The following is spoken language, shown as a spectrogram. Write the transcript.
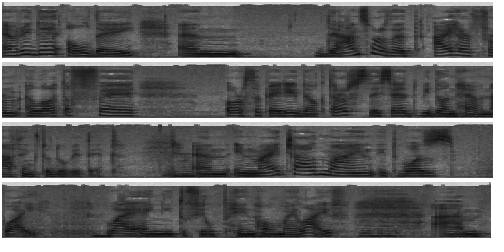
every day, all day, and the answer that I heard from a lot of uh, orthopedic doctors, they said we don't have nothing to do with it. Mm-hmm. And in my child mind, it was why mm-hmm. why I need to feel pain all my life. Mm-hmm. Um,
